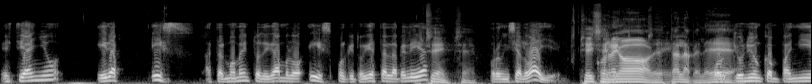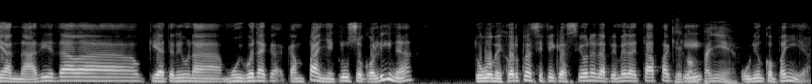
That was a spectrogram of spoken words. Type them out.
este año, era es hasta el momento, digámoslo, es, porque todavía está en la pelea, sí, sí. Provincial Valle. Sí, señor, está en la pelea. Porque Unión Compañía nadie daba que iba a tener una muy buena campaña, incluso Colina tuvo mejor clasificación en la primera etapa que, compañía? Unión Compañía.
